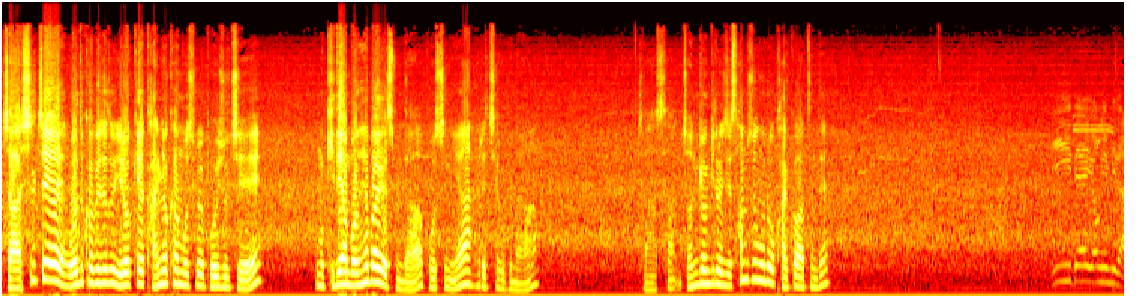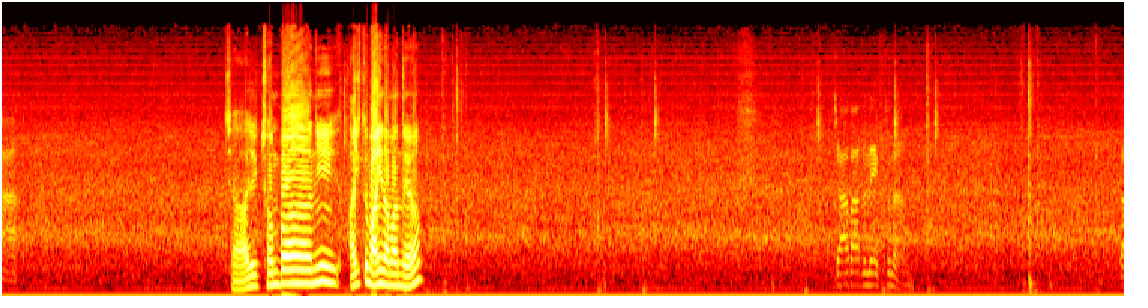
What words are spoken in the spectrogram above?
자 실제 월드컵에서도 이렇게 강력한 모습을 보여줄지 한번 기대 한번 해봐야겠습니다. 보스니아 헤르체고비나. 자, 사- 전 경기를 이제 3승으로 갈 것 같은데. 2대 0입니다. 자, 아직 전반이 아직도 많이 남았네요. 자바드네 쿠남. 자,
